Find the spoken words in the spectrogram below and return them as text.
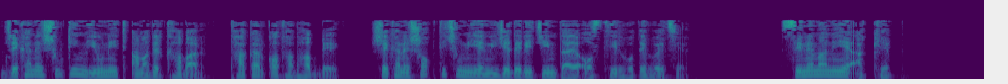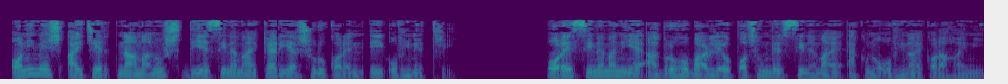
যেখানে শুটিং ইউনিট আমাদের খাবার, থাকার কথা ভাববে, সেখানে সবকিছু নিয়ে নিজেদেরই চিন্তায় অস্থির হতে হয়েছে। সিনেমা নিয়ে আক্ষেপ। অনিমেষ আইচের না মানুষ দিয়ে সিনেমায় ক্যারিয়ার শুরু করেন এই অভিনেত্রী। পরে সিনেমা নিয়ে আগ্রহ বাড়লেও পছন্দের সিনেমায় এখনও অভিনয় করা হয়নি।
